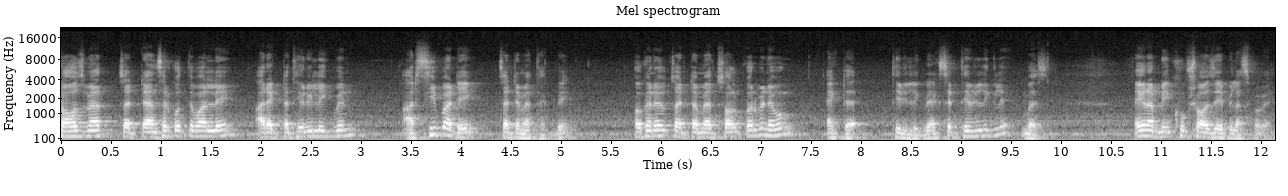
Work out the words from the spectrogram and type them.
সহজ ম্যাথ চারটে অ্যান্সার করতে পারলে আর একটা থিওরি লিখবেন, আর সি পার্টে চারটে ম্যাথ থাকবে। ওখানেও চারটা ম্যাথ সলভ করবেন এবং একটা থিওরি লিখবে, এক সেট থিওরি লিখলে ব্যাস। এখানে আপনি খুব সহজে এ প্লাস পাবেন।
